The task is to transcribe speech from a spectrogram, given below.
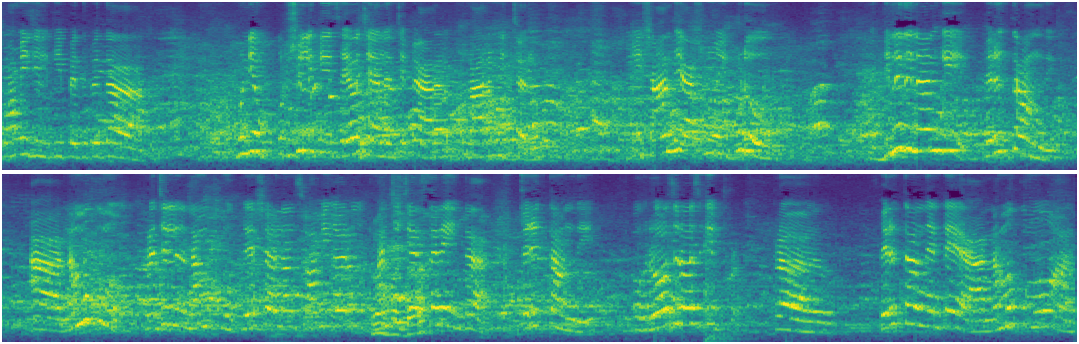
స్వామీజీలకి పెద్ద పెద్ద పుణ్యం పురుషులకి సేవ చేయాలని చెప్పి ప్రారంభించారు. ఈ శాంతి ఆశ్రమం ఇప్పుడు దినదినానికి పెరుగుతూ ఉంది. ఆ నమ్మకము ప్రజల నమ్మకము. కేశవానంద స్వామి గారు మంచి చేస్తేనే ఇంత పెరుగుతూ ఉంది. ఒక రోజు రోజుకి ప్ర- ప్ర- పెరుగుతూ ఉందంటే ఆ నమ్మకము ఆ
